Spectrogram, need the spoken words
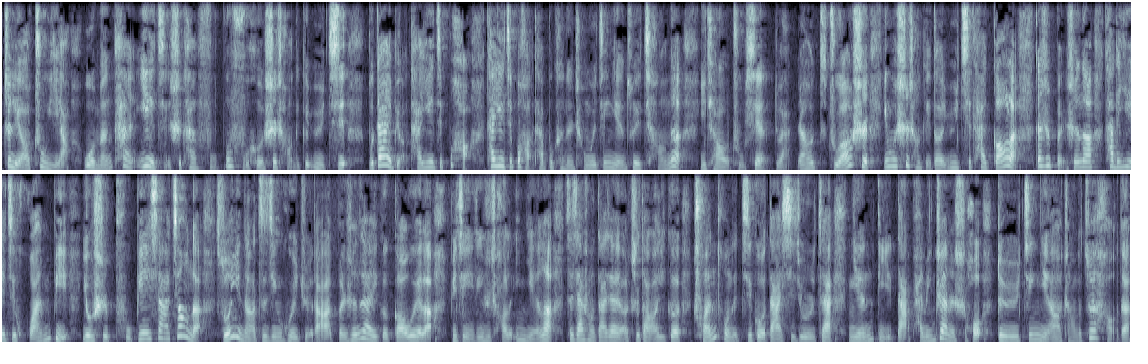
这里要注意啊，我们看业绩是看符不符合市场的一个预期，不代表它业绩不好。它业绩不好，它不可能成为今年最强的一条主线，对吧？然后主要是因为市场给到的预期太高了，但是本身呢，它的业绩环比又是普遍下降的，所以呢，资金会觉得啊，本身在一个高位了，毕竟已经是炒了一年了，再加上大家也要知道啊，一个传统的机构大戏就是在年底打排名。战的时候，对于今年啊涨得最好的，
